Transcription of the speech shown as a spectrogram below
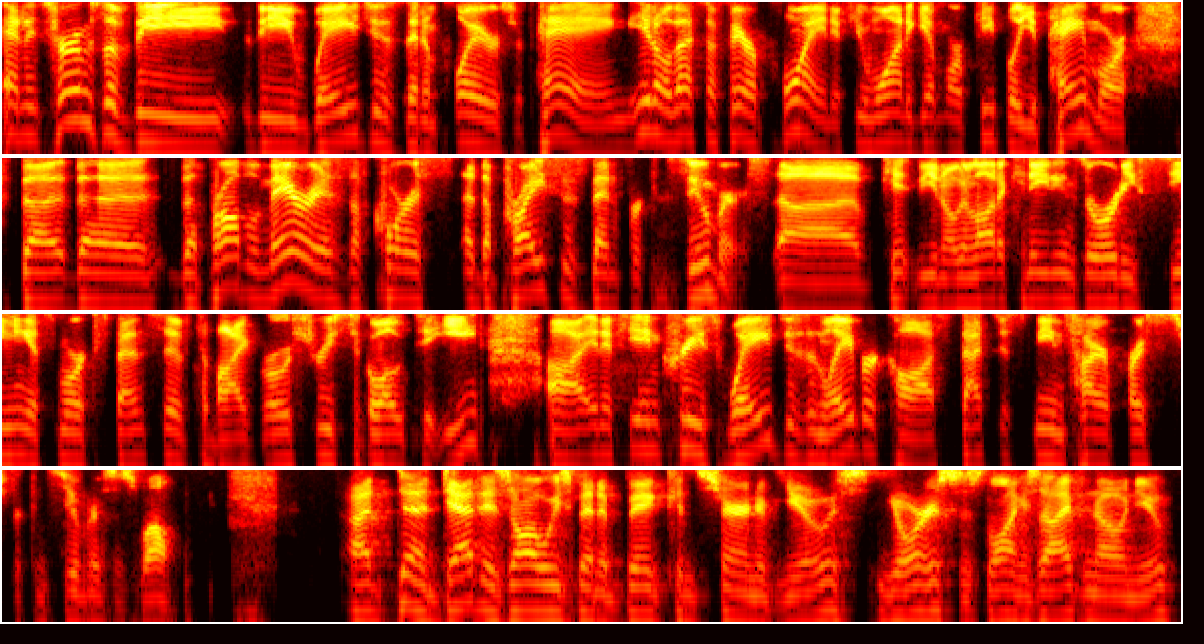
And in terms of the the wages that employers are paying, you know, that's a fair point. If you want to get more people, you pay more. The the the problem there is, of course, the prices then for consumers. Uh, you know, a lot of Canadians are already seeing it's more expensive to buy groceries to go out to eat, uh, and if you increase wages and labor costs, that just means higher prices for consumers as well. Uh, debt has always been a big concern of yours, yours as long as I've known you.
